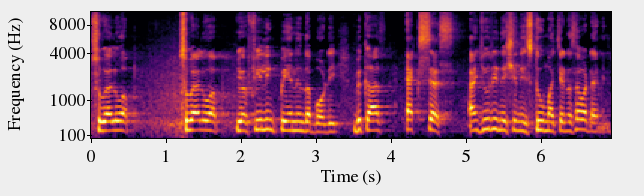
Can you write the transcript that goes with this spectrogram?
swallow up, swallow up. You are feeling pain in the body because excess and urination is too much. Understand what I mean?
